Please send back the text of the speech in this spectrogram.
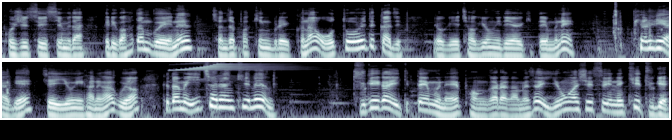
보실 수 있습니다. 그리고 하단부에는 전자 파킹 브레이크나 오토 홀드까지 여기에 적용이 되어 있기 때문에 편리하게 제 이용이 가능하고요. 그다음에 이 차량 키는 두 개가 있기 때문에 번갈아 가면서 이용하실 수 있는 키 두 개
